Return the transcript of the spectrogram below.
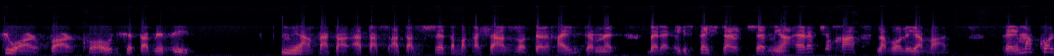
QR ברקוד, שאתה מביא. אתה עושה את הבקשה הזאת דרך האינטרנט לפני שאתה יוצא מהארץ שלך לבוא ליוון. ואם הכל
